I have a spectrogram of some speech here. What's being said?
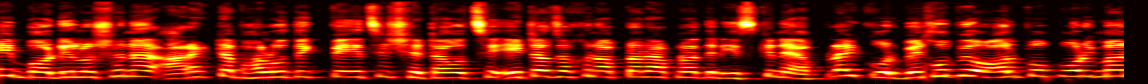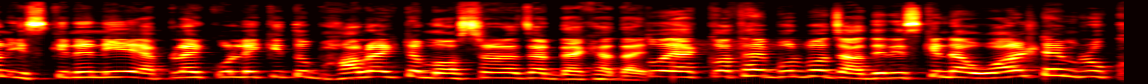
এই বডি লোশনের আরেকটা ভালো দিক পেয়েছি সেটা হচ্ছে এটা যখন আপনারা আপনাদের স্কিনে অ্যাপ্লাই করবেন, খুবই অল্প পরিমাণ স্কিনে নিয়ে অ্যাপ্লাই করলে কিন্তু ভালো একটা ময়শ্চারাইজার দেখা দেয়। তো এক কথায় বলব, যাদের স্কিনটা ওয়াল টাইম রুক্ষ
